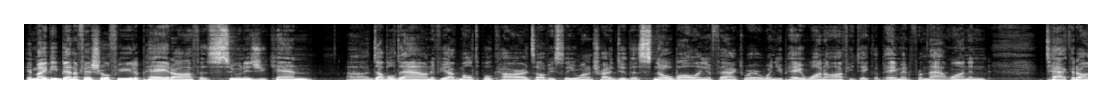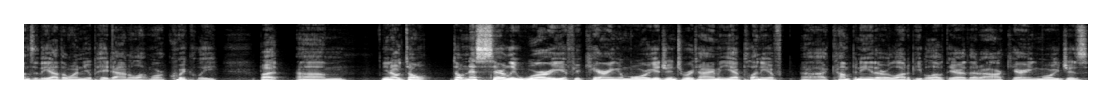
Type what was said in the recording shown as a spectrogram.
it might be beneficial for you to pay it off as soon as you can. Uh, double down if you have multiple cards. Obviously, you want to try to do the snowballing effect where when you pay one off, you take the payment from that one and tack it onto the other one. You'll pay down a lot more quickly. But um, you know, don't don't necessarily worry if you're carrying a mortgage into retirement. You have plenty of uh, company. There are a lot of people out there that are carrying mortgages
